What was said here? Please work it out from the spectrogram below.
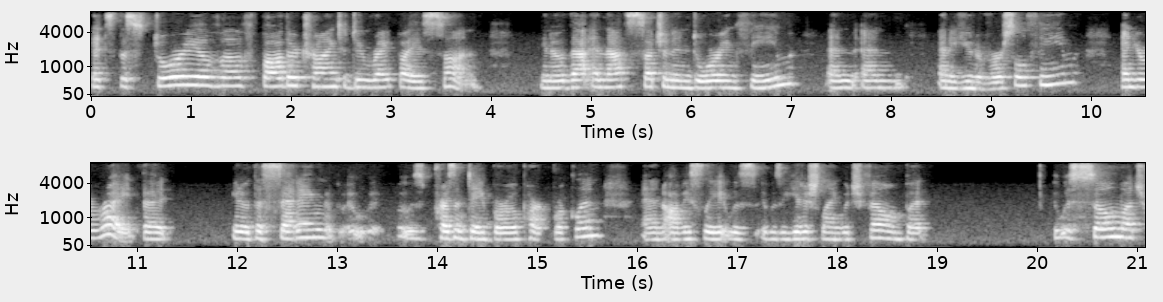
it's the story of a father trying to do right by his son. You know that and that's such an enduring theme and and and a universal theme. And you're right that you know the setting it was present day borough park brooklyn. And obviously it was it was a yiddish language film but it was so much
